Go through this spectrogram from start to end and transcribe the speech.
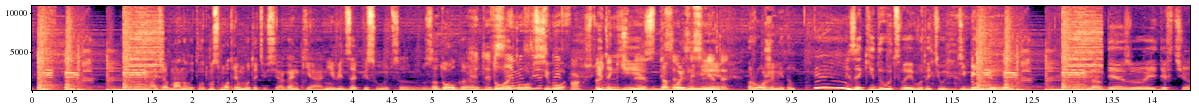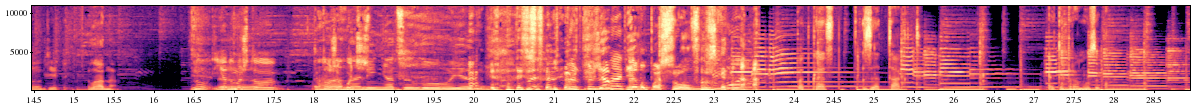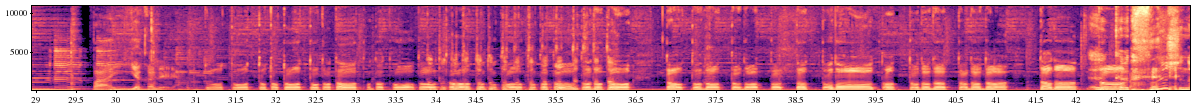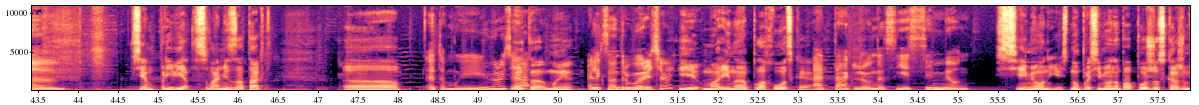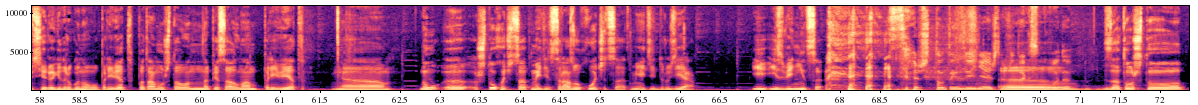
Понимаете, обманывают. Вот мы смотрим вот эти все огоньки, они ведь записываются задолго Это до этого всего. факт, И такие с довольными рожами там «М, закидывают свои вот эти вот дебильные. Ну где же вы, девчонки? Ладно. Ну, я Э, думаю, что ты тоже Она хочешь... меня целует. Я- бы пошел. Подкаст «За такт». Это про музыку. Поехали. то то э, Как слышно. Всем привет, с вами Затакт. Э, это мы, друзья. Это мы. Александр Боричев. И Марина Плохотская. А также у нас есть Семен. Семен есть. Ну, про Семена попозже скажем Сереге Драгунову привет, потому что он написал нам привет. Э, ну, что хочется отметить? Сразу хочется отметить, друзья, и извиниться За Что ты извиняешься так э, сходу? за то, что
